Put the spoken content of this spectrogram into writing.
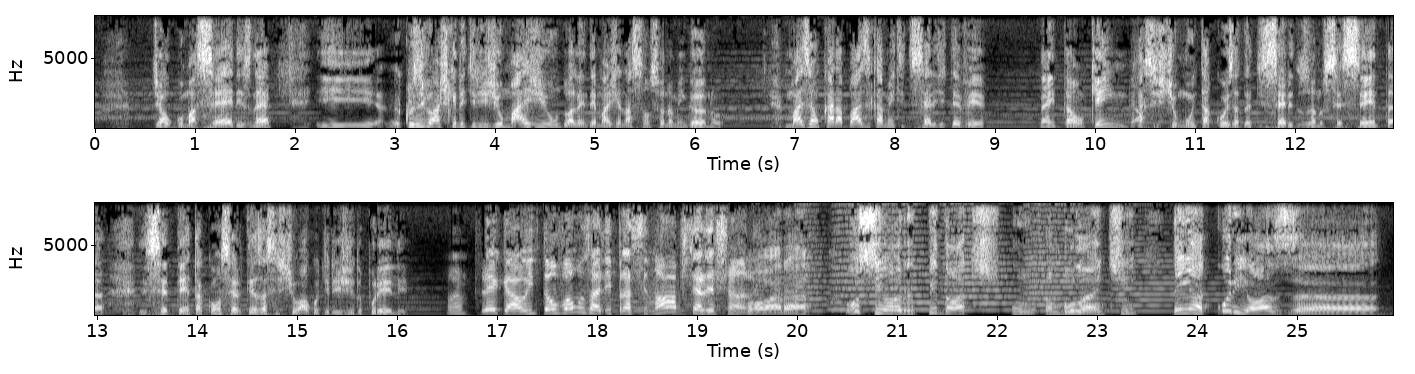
de algumas séries, né? E inclusive eu acho que ele dirigiu mais de um do Além da Imaginação, se eu não me engano. Mas é um cara basicamente de série de TV. Né? Então, quem assistiu muita coisa de série dos anos 60 e 70, com certeza assistiu algo dirigido por ele. né? Legal, então vamos ali para a sinopse, Alexandre? Ora, o senhor Pidot, um ambulante, tem a curiosa,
